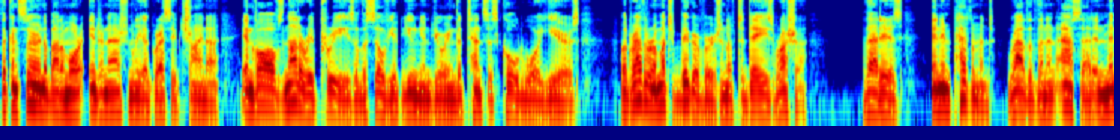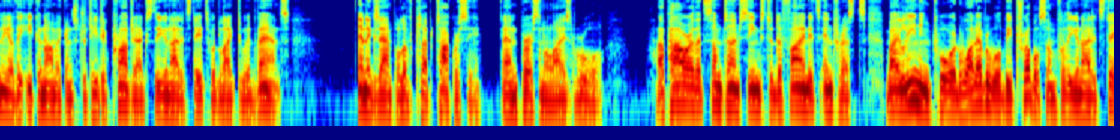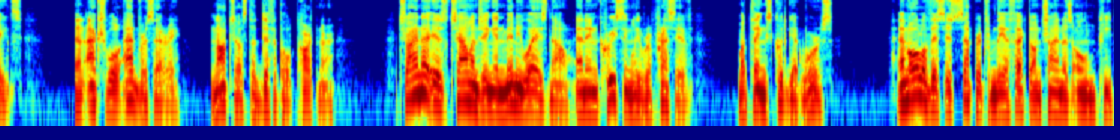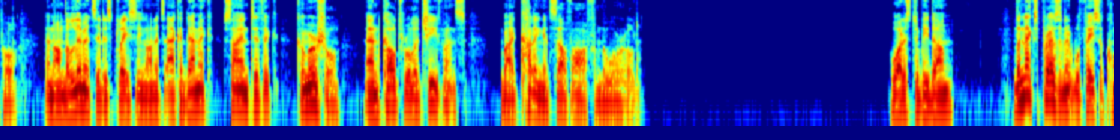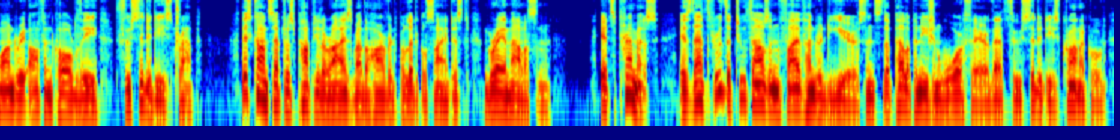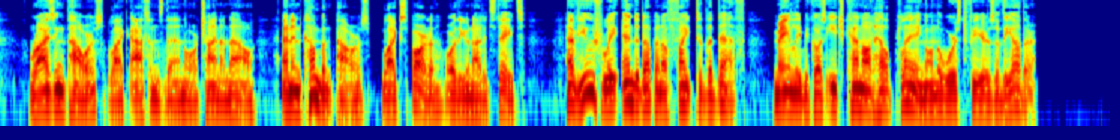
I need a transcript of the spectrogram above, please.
The concern about a more internationally aggressive China involves not a reprise of the Soviet Union during the tensest Cold War years, but rather a much bigger version of today's Russia. That is, an impediment rather than an asset in many of the economic and strategic projects the United States would like to advance an example of kleptocracy and personalized rule. A power that sometimes seems to define its interests by leaning toward whatever will be troublesome for the United States. An actual adversary, not just a difficult partner. China is challenging in many ways now and increasingly repressive, but things could get worse. And all of this is separate from the effect on China's own people and on the limits it is placing on its academic, scientific, commercial, and cultural achievements by cutting itself off from the world. What is to be done? The next president will face a quandary often called the Thucydides trap. This concept was popularized by the Harvard political scientist Graham Allison. Its premise is that through the 2,500 years since the Peloponnesian Warfare that Thucydides chronicled, rising powers, like Athens then or China now, and incumbent powers, like Sparta or the United States, have usually ended up in a fight to the death, mainly because each cannot help playing on the worst fears of the other.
